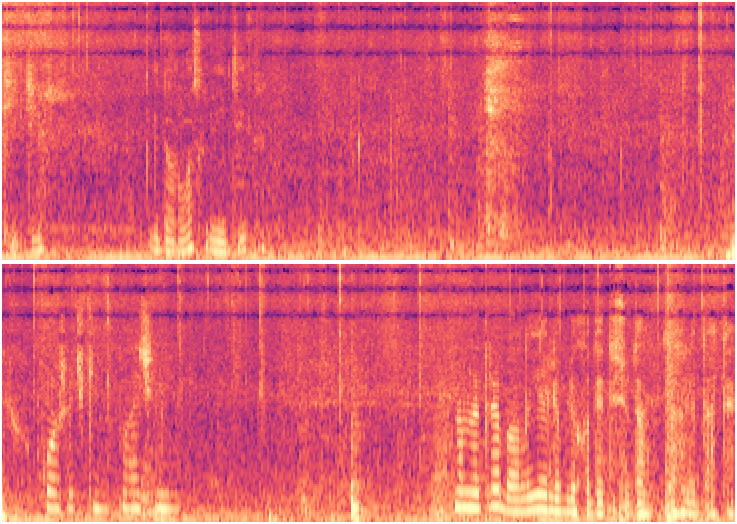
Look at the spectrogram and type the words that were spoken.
Кіті. І дорослі, і діти. Кошечки плечені. Нам не треба, але я люблю ходити сюди, заглядати.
